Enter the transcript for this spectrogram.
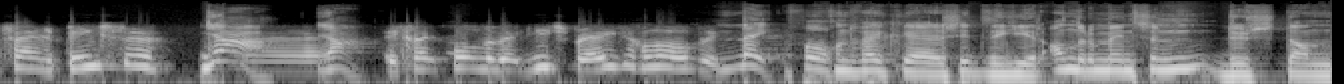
fijne Pinkster. Ja, ja. Ik ga je volgende week niet spreken, geloof ik. Nee, volgende week zitten hier andere mensen. Dus dan,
